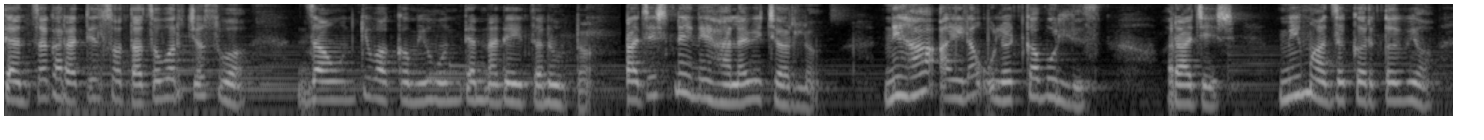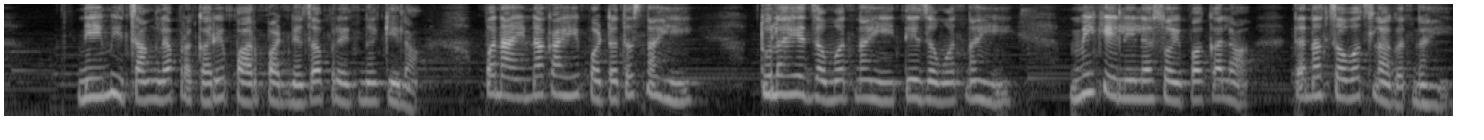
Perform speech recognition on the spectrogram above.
त्यांचं घरातील स्वतःचं वर्चस्व जाऊन किंवा कमी होऊन त्यांना द्यायचं नव्हतं. राजेशने नेहाला विचारलं नेहा आईला उलट का बोललीस? राजेश मी माझं कर्तव्य नेहमी चांगल्या प्रकारे पार पाडण्याचा प्रयत्न केला पण आईना काही पटतच नाही. तुला हे जमत नाही ते जमत नाही. मी केलेल्या स्वयंपाकाला त्यांना चवच लागत नाही.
